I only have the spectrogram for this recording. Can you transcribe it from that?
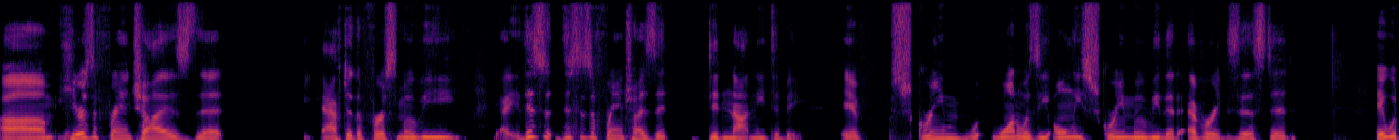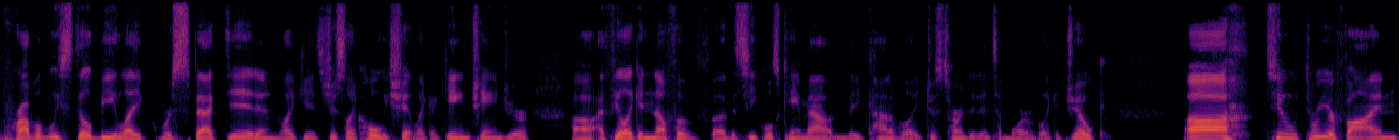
Um, here's a franchise that after the first movie, this this is a franchise that did not need to be. If Scream One was the only Scream movie that ever existed, it would probably still be like respected and like it's just like holy shit like a game changer. Uh, i feel like enough of uh, the sequels came out and they kind of like just turned it into more of like a joke. Uh two three are fine.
